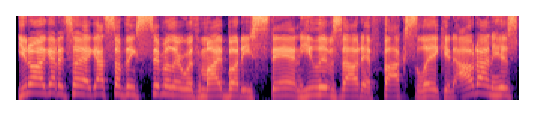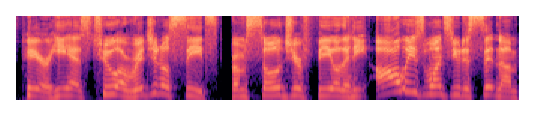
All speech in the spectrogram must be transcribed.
You know, I got to tell you, I got something similar with my buddy Stan. He lives out at Fox Lake, and out on his pier, he has two original seats from Soldier Field, and he always wants you to sit in them.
